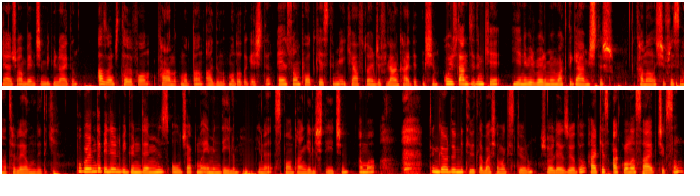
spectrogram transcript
yani şu an benim için bir günaydın. Az önce telefon karanlık moddan aydınlık moda da geçti. En son podcast'imi iki hafta önce filan kaydetmişim. O yüzden dedim ki yeni bir bölümün vakti gelmiştir. Kanalın şifresini hatırlayalım dedik. Bu bölümde belirli bir gündemimiz olacak mı emin değilim. Yine spontan geliştiği için ama dün gördüğüm bir tweetle başlamak istiyorum. Şöyle yazıyordu. Herkes aklına sahip çıksın.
